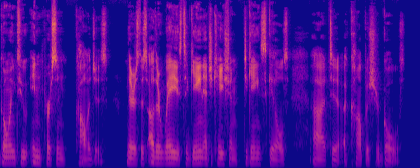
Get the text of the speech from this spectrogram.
going to in person colleges. There's there's other ways to gain education, to gain skills, uh, to accomplish your goals.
